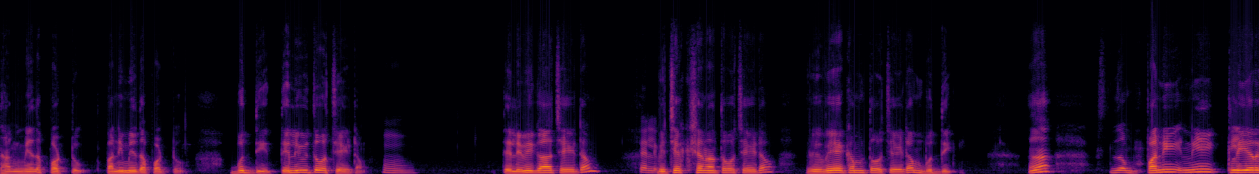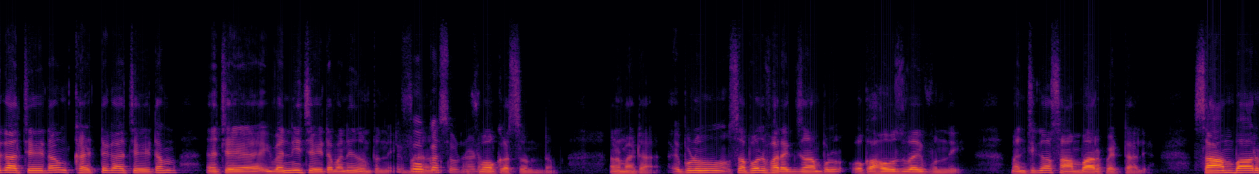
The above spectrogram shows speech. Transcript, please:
దాని మీద పట్టు పని మీద పట్టు బుద్ధి తెలివితో చేయటం. తెలివిగా చేయటం విచక్షణతో చేయడం వివేకంతో చేయడం బుద్ధి? పనిని క్లియర్గా చేయడం కరెక్ట్గా చేయటం చే ఇవన్నీ చేయటం అనేది ఉంటుంది. ఫోకస్ ఉండడం. అనమాట ఇప్పుడు సపోజ్ ఫర్ ఎగ్జాంపుల్ ఒక హౌస్ వైఫ్ ఉంది. మంచిగా సాంబార్ పెట్టాలి. సాంబార్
